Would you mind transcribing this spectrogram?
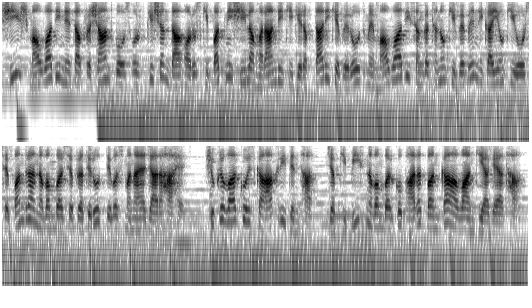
शीर्ष माओवादी नेता प्रशांत बोस उर्फ़ किशन दा और उसकी पत्नी शीला मरांडी की गिरफ्तारी के विरोध में माओवादी संगठनों की विभिन्न इकाइयों की ओर से 15 नवंबर से प्रतिरोध दिवस मनाया जा रहा है। शुक्रवार को इसका आखिरी दिन था, जबकि 20 नवंबर को भारत बंद का आह्वान किया गया था।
